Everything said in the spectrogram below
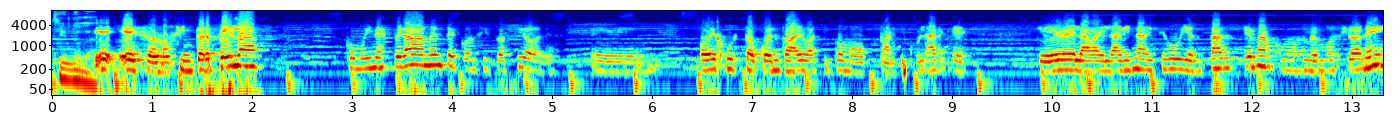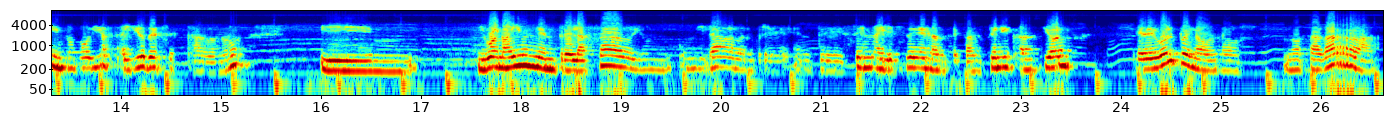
sin duda. eh, eso, nos interpela como inesperadamente con situaciones. Eh, hoy justo cuento algo así como particular que, que Eve, la bailarina, dice, uy, en tal tema como me emocioné y no podía salir de ese estado, ¿no? Y, y bueno, hay un entrelazado y un, un hilado entre, entre escena y escena, entre canción y canción, que de golpe no, nos, nos agarra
